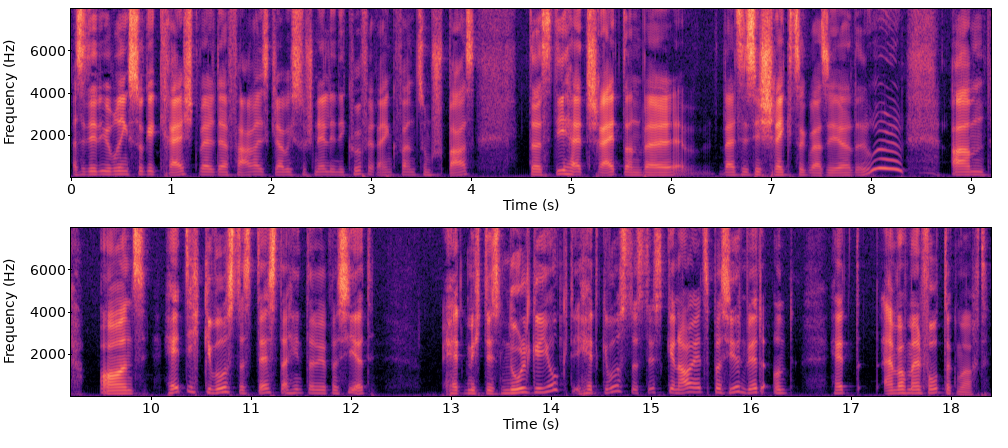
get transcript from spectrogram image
Also die hat übrigens so gekreischt, weil der Fahrer ist, glaube ich, so schnell in die Kurve reingefahren zum Spaß, dass die halt schreit dann, weil, weil sie sich schreckt so quasi. Ja. Ähm, und hätte ich gewusst, dass das da hinter mir passiert, hätte mich das null gejuckt. Ich hätte gewusst, dass das genau jetzt passieren wird und hätte einfach mein Foto gemacht.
